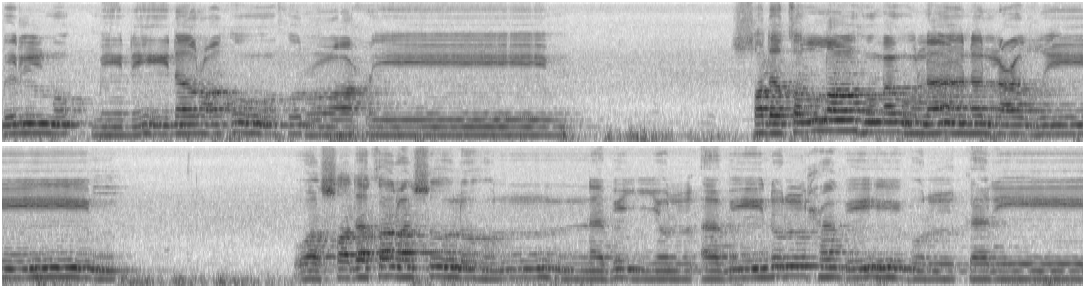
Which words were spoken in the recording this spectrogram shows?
بالمؤمنين رؤوف رحيم. صدق الله مولانا العظيم. وصدق رسوله النبي الأمين الحبيب الكريم.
